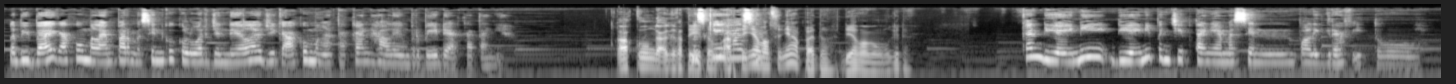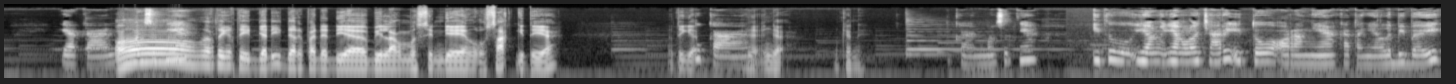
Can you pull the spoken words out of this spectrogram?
Lebih baik aku melempar mesinku keluar jendela jika aku mengatakan hal yang berbeda katanya. Aku nggak ngerti Meski itu artinya hasil- maksudnya apa tuh dia ngomong begitu. Kan dia ini dia ini penciptanya mesin poligraf itu. Ya kan? Oh, Maksudnya ngerti ngerti. Jadi daripada dia bilang mesin dia yang rusak gitu ya. Ngerti nggak? bukan. Eh, enggak. Bukan ya. Bukan, maksudnya itu yang yang lo cari itu orangnya katanya lebih baik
